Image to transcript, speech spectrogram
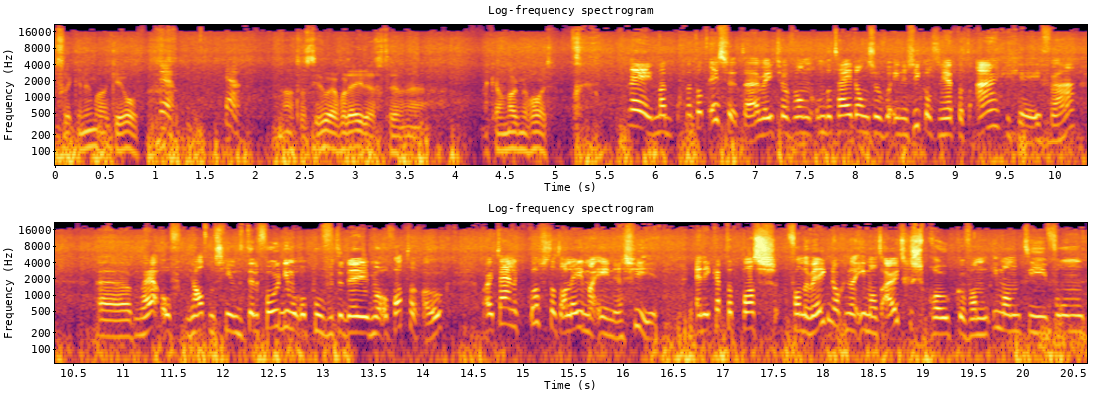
Flikker nu maar een keer op. ja. ja. Nou, toen was hij heel erg beledigd. En, eh, ik heb hem nooit meer gehoord. Nee, maar, dat is het. Hè. Weet je, van, omdat hij dan zoveel energie kost en je hebt dat aangegeven. Ehm, hè, of je had misschien de telefoon niet meer op hoeven te nemen of wat dan ook. Maar uiteindelijk kost dat alleen maar energie. En ik heb dat pas van de week nog naar iemand uitgesproken. Van iemand die vond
